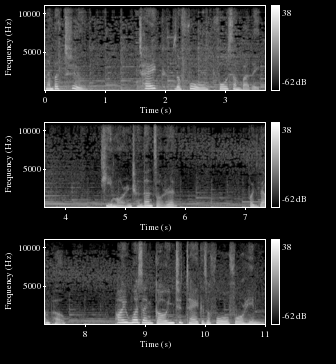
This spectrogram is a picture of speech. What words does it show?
Number two, take the fall for somebody. 替某人承担责任。For example, I wasn't going to take the fall for him.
